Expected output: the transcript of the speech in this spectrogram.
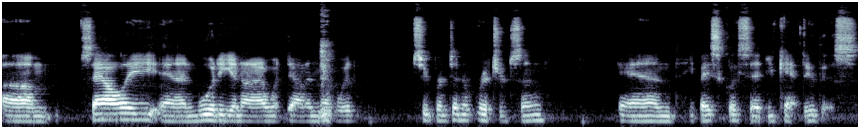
Um, Sally and Woody and I went down and met with Superintendent Richardson, and he basically said, "You can't do this."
